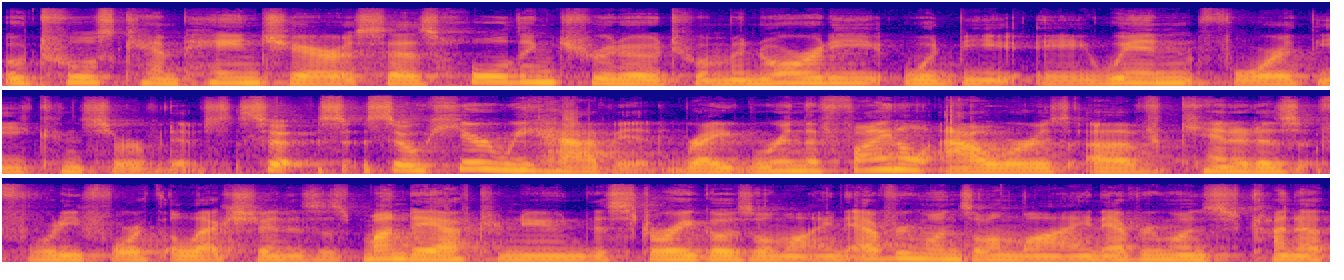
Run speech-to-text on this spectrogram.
O'Toole's campaign chair says holding Trudeau to a minority would be a win for the Conservatives. So, so here we have it, right? We're in the final hours of Canada's 44th election. This is Monday afternoon. The story goes online. Everyone's online. Everyone's kind of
